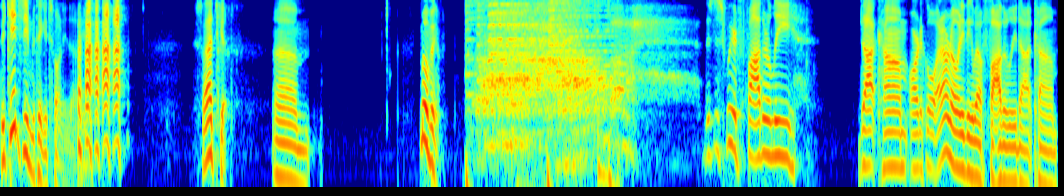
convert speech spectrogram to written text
the kids seem to think it's funny though. yeah. so that's good. Um, moving on. There's this weird fatherly.com article. I don't know anything about fatherly.com,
